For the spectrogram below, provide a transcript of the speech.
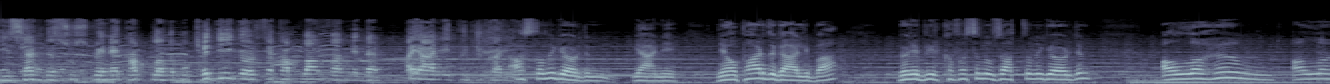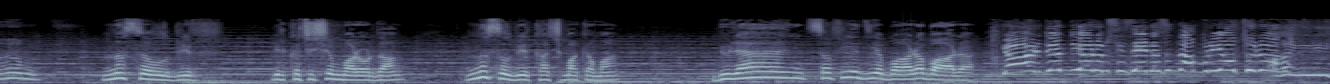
İyi, sen de sus be ne kaplanı bu kediyi görse kaplan zanneder. Hayali küçük hani. Aslanı gördüm yani. Leopardı galiba. Böyle bir kafasını uzattığını gördüm. Allah'ım, Allah'ım nasıl bir bir kaçışım var oradan. Nasıl bir kaçmak ama. Bülent, Safiye diye bağıra bağıra. Gördüm diyorum size en azından buraya oturun. Ay.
